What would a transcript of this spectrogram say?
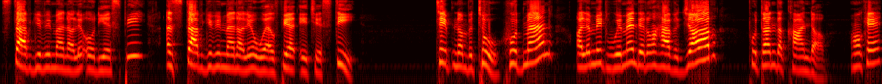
Stop giving man all the ODSP. And stop giving man all your welfare at HST. Tip number two. Hood man, all the meet women, they don't have a job put on the condom. Okay?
